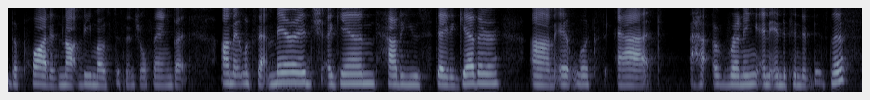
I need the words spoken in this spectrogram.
the plot is not the most essential thing, but um, it looks at marriage again. How do you stay together? Um, it looks at running an independent business,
